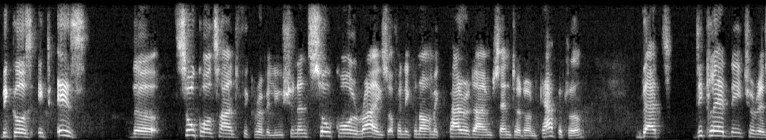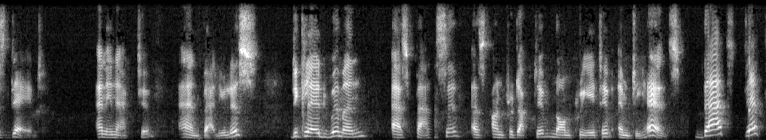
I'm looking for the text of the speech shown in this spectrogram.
Because it is the so called scientific revolution and so called rise of an economic paradigm centered on capital that declared nature as dead and inactive and valueless, declared women as passive, as unproductive, non creative, empty heads. That death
